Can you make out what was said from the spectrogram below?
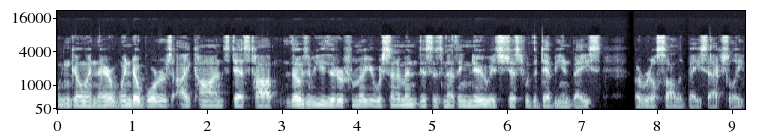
We can go in there, window borders, icons, desktop. Those of you that are familiar with Cinnamon, this is nothing new. It's just with a Debian base, a real solid base actually.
